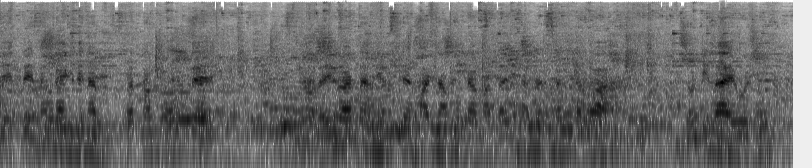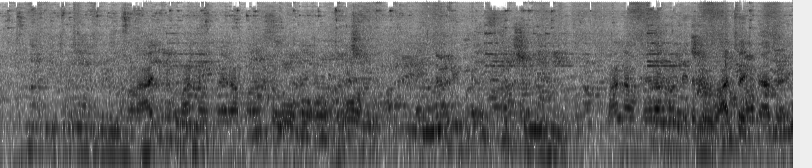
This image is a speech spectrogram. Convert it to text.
ચૈત્રી નવરાત્રિના પ્રથમ વખતે રવિવારના દિવસે માં ચામુંડા માતાજીના દર્શન કરવા ચોટીલા આવ્યો છું. પણ આજનો માનવ મેરામાં તો ઓહો. માનવ મેરામણની તો કોઈ વાત જ ના થાય.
